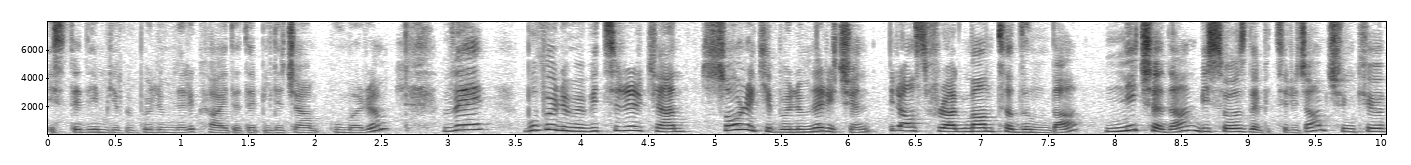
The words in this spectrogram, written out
istediğim gibi bölümleri kaydedebileceğim umarım. Ve bu bölümü bitirirken sonraki bölümler için biraz fragman tadında Nietzsche'den bir sözle bitireceğim. Çünkü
